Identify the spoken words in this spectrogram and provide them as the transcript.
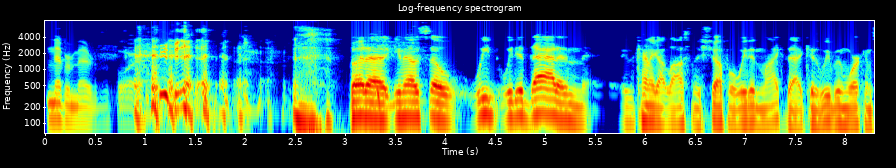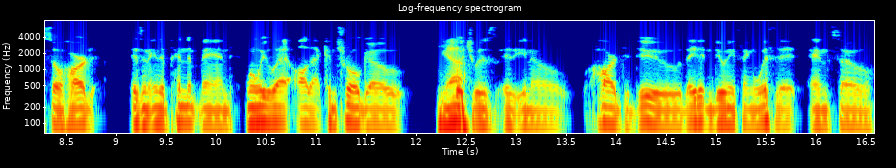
never met her before. But uh, you know, so we we did that, and it kind of got lost in the shuffle. We didn't like that because we've been working so hard as an independent band. When we let all that control go, yeah. which was uh, you know hard to do, they didn't do anything with it, and so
